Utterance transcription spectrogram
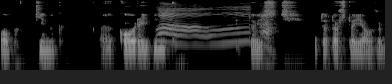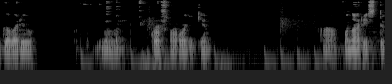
Поп кинг корейвинг то есть это то что я уже говорил в прошлом ролике. А, фонаристы.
